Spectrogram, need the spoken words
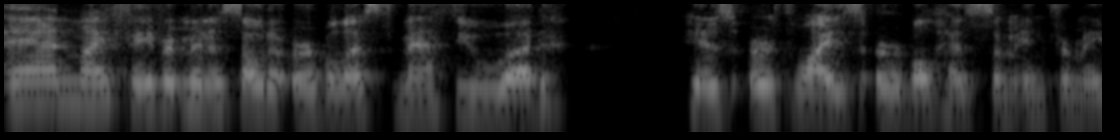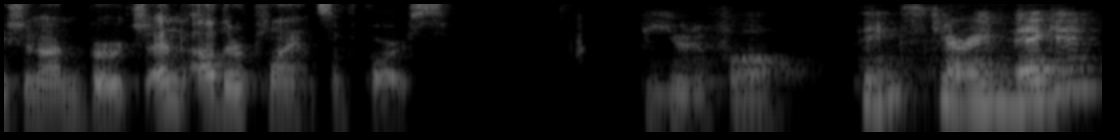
And my favorite Minnesota herbalist, Matthew Wood, his Earthwise Herbal has some information on birch and other plants, of course. Beautiful. Thanks, Terry. Megan,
